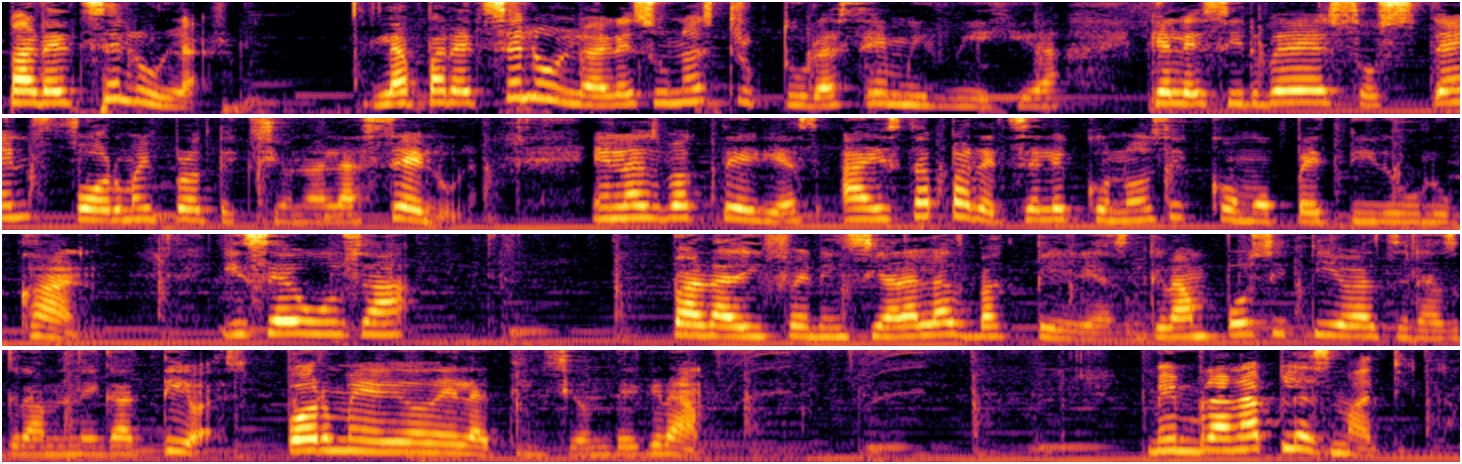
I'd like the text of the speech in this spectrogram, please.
Pared celular. La pared celular es una estructura semirrígida que le sirve de sostén, forma y protección a la célula. En las bacterias a esta pared se le conoce como petidulucano y se usa para diferenciar a las bacterias gram positivas de las gram negativas por medio de la tinción de gram. Membrana plasmática.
